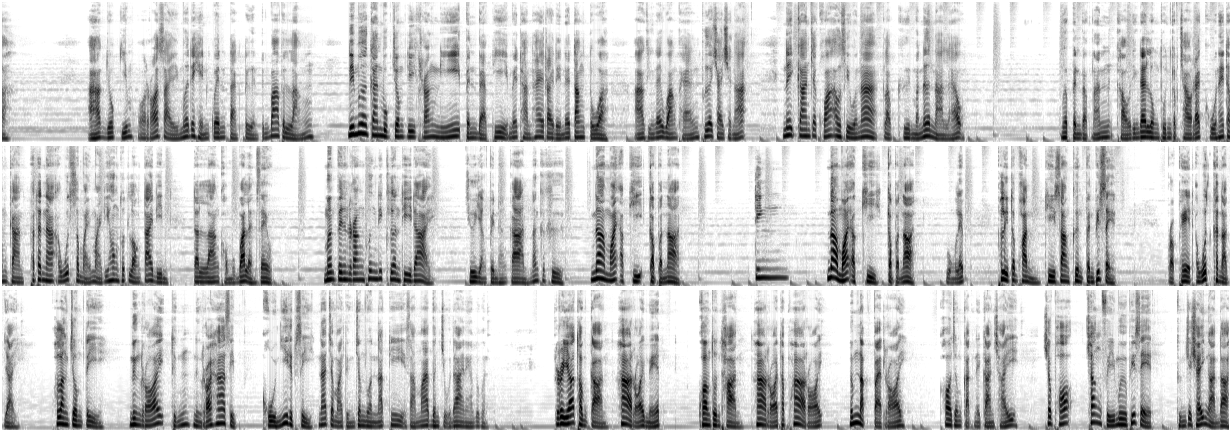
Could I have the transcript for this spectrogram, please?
อาร์คยกยิ้มหัวเราะใส่เมื่อได้เห็นเกวนแตกตื่นเป็นบ้าเป็นหลัง ในเมื่อการบุกโจมตีครั้งนี้เป็นแบบที่ไม่ทันให้ไรเดนได้ตั้งตัว อาร์คจึงได้วางแผนเพื่อชัยชนะ ในการจะคว้าเอาซิวานากลับคืนมาเนิ่นนานแล้ว เมื่อเป็นแบบนั้นเขาจึงได้ลงทุนกับชาวแรคคูนให้ทำการพัฒนาอาวุธสมัยใหม่ที่ห้องทดลองใต้ดินด้านล่างของหมู่บ้านแลนเซล มันเป็นรังผึ้งที่เคลื่อนที่ได้ ชื่ออย่างเป็นทางการนั่นก็คือ หน้าไม้อัคคีกัปปนาตติงหน้าไม้อัคคีกัปปนาตวงเล็บ ผลิตภัณฑ์ที่สร้างขึ้นเป็นพิเศษ ประเภทอาวุธขนาดใหญ่ พลังโจมตี 100ถึง150 คูณ 24 น่าจะหมายถึงจำนวนนัดที่สามารถบรรจุได้นะครับทุกคน ระยะทำการ 500 เมตร ความทนทาน 500ทับ500 น้ำหนัก 800 ข้อจำกัดในการใช้ เฉพาะช่างฝีมือพิเศษถึงจะใช้งานได้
